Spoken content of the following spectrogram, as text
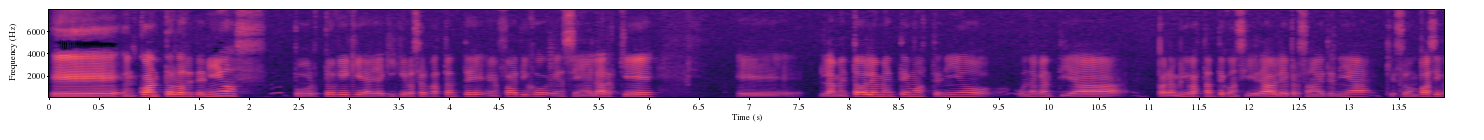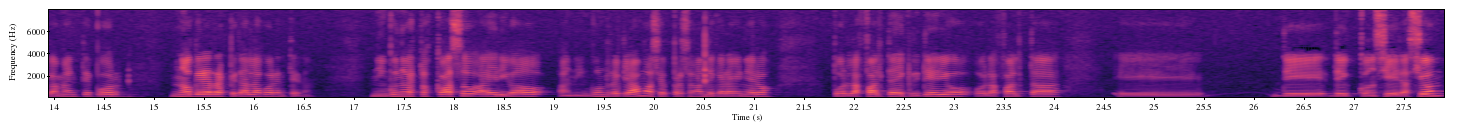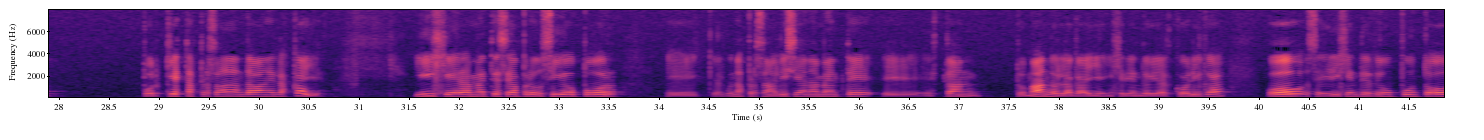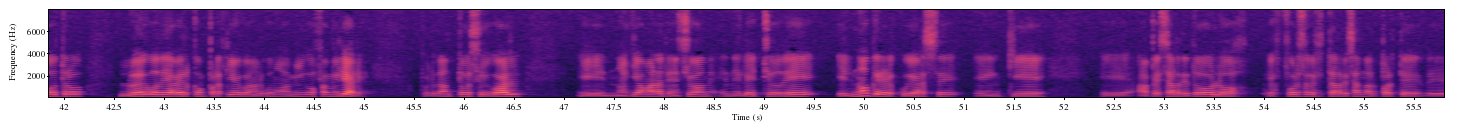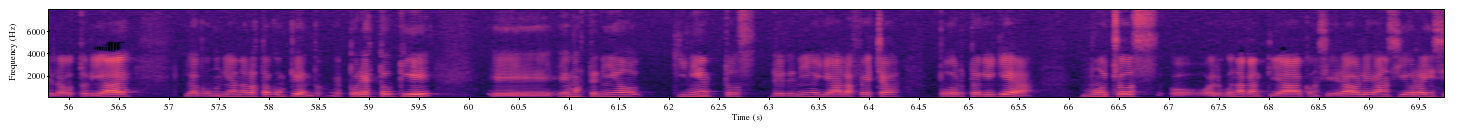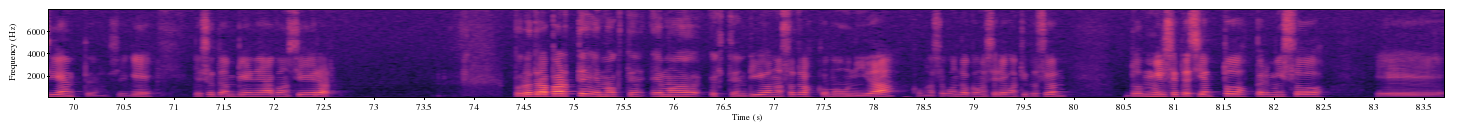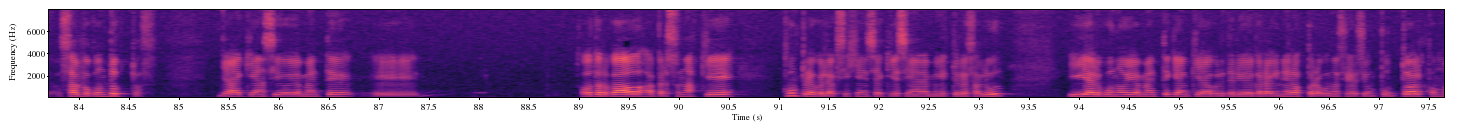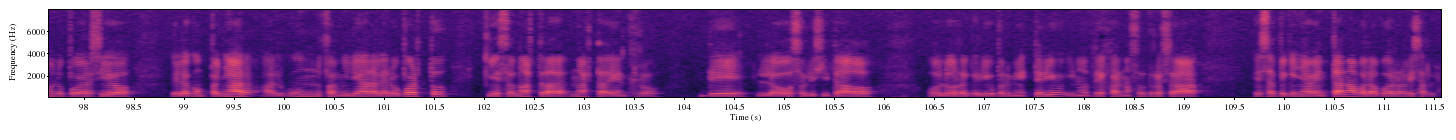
en cuanto a los detenidos, por toque que y aquí quiero ser bastante enfático en señalar que eh, lamentablemente hemos tenido una cantidad para mí bastante considerable de personas detenidas que son básicamente por no querer respetar la cuarentena. Ninguno de estos casos ha derivado a ningún reclamo hacia el personal de carabineros por la falta de criterio o la falta eh, de, de consideración por qué estas personas andaban en las calles y generalmente se han producido por eh, que algunas personas lisianamente eh, están tomando en la calle, ingiriendo bebida alcohólica o se dirigen desde un punto a otro luego de haber compartido con algunos amigos familiares. Por lo tanto, eso igual eh, nos llama la atención en el hecho de el no querer cuidarse, en que a pesar de todos los esfuerzos que se está realizando por parte de las autoridades, la comunidad no lo está cumpliendo. Es por esto que eh, hemos tenido 500 detenidos ya a la fecha por toque queda. Muchos o, alguna cantidad considerable han sido reincidentes, así que eso también es a considerar. Por otra parte, hemos, hemos extendido nosotros como unidad, como segunda comisaría de Constitución, 2.700 permisos eh, salvoconductos, ya que han sido obviamente eh, otorgados a personas que cumplen con la exigencia que señala el Ministerio de Salud y algunos obviamente que han quedado a criterio de carabineros por alguna situación puntual, como lo puede haber sido el acompañar algún familiar al aeropuerto, que eso no está, no está dentro de lo solicitado o lo requerido por el Ministerio y nos deja a nosotros esa, esa pequeña ventana para poder realizarlo.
